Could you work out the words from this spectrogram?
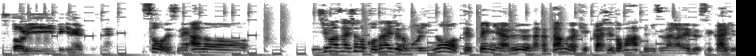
ストーリー的なやつですね。そうですね。あのー一番最初の古代樹の森のてっぺんにある、なんかダムが決壊してドバーって水流れる世界樹で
